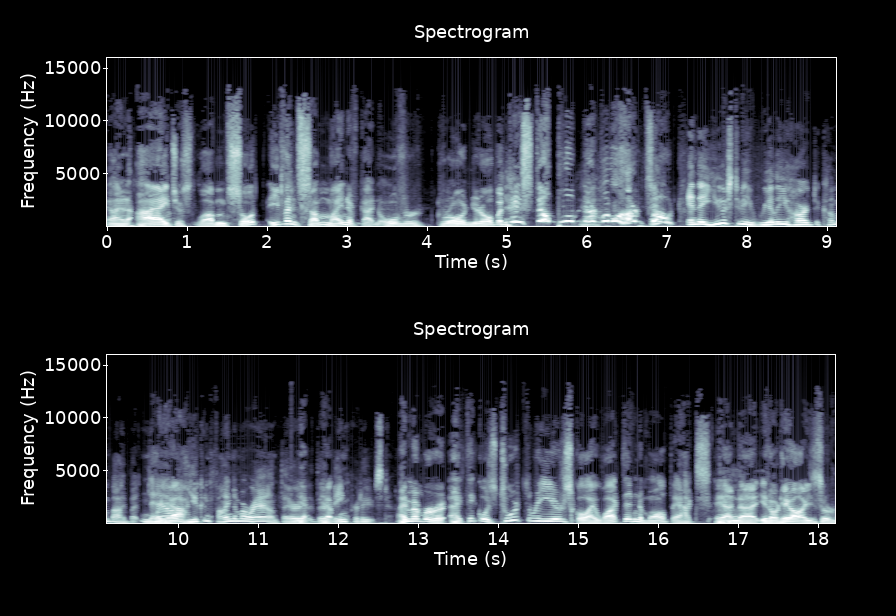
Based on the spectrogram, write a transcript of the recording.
And I just love them so. Even some mine have gotten outgrown, you know, but they still bloom their little hearts out. And they used to be really hard to come by, but oh, now yeah. you can find them around. They're Yeah, they're being produced. I remember, I think it was two or three years ago, I walked into Molbacks, uh-huh. and, uh, you know, they always are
